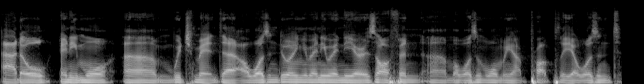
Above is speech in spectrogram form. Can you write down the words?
at all anymore, um, which meant that I wasn't doing them anywhere near as often. Um, I wasn't warming up properly. I wasn't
